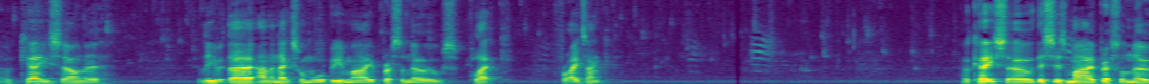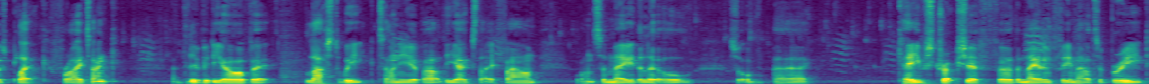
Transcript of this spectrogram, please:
Okay, so I'm gonna leave it there, and the next one will be my bristlenose plec fry tank. Okay, so this is my bristle nose plec fry tank. I did a video of it last week telling you about the eggs that I found once I made a little sort of uh, cave structure for the male and female to breed.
